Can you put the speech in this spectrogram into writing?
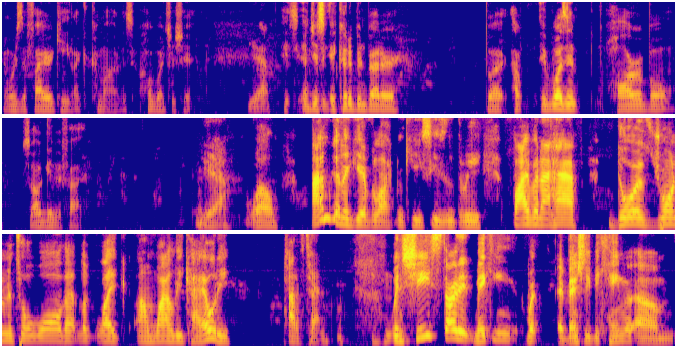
and where's the Fire key? Like come on, it's a whole bunch of shit. Yeah. It's, it just it could have been better, but I, it wasn't horrible. So I'll give it five. Yeah. Well, I'm gonna give Locke and Key season three five and a half doors drawn into a wall that looked like um Wile E. Coyote out of ten. when she started making what eventually became um,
